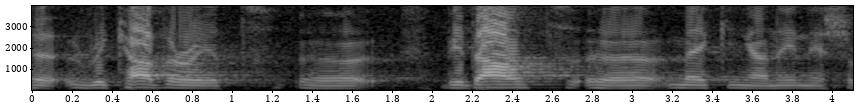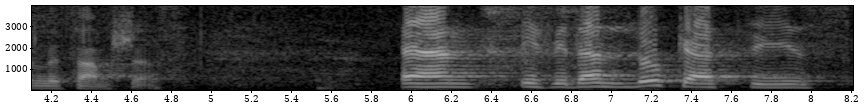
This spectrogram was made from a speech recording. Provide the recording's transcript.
uh, recover it uh, without uh, making any initial assumptions. And if we then look at these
